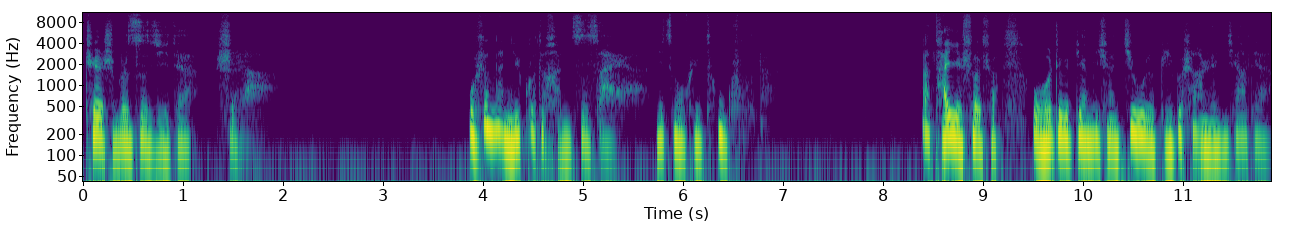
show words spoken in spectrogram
车是不是自己的？是啊。我说：那你过得很自在啊？你怎么会痛苦呢？啊，他一说说，我这个电冰箱旧了，比不上人家的。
